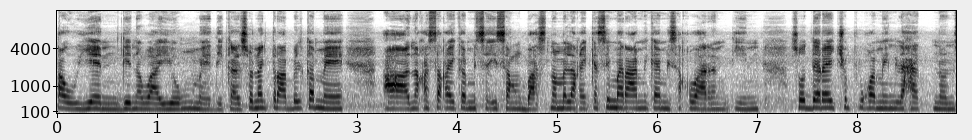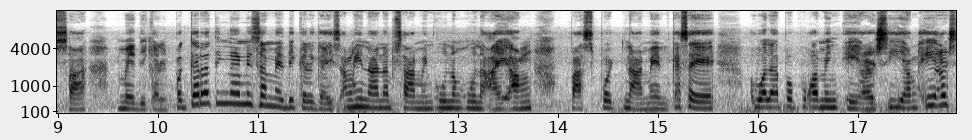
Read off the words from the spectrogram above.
Tauyen ginawa yung medical. So, nag-travel kami. ah, nakasakay kami sa isang bus na malaki kasi marami kami sa quarantine. So, diretso po kaming lahat nun sa medical. Pagkarating namin sa medical guys, ang hinanap sa amin unang-una ay ang passport namin. Kasi wala pa po kaming ARC. Ang ARC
